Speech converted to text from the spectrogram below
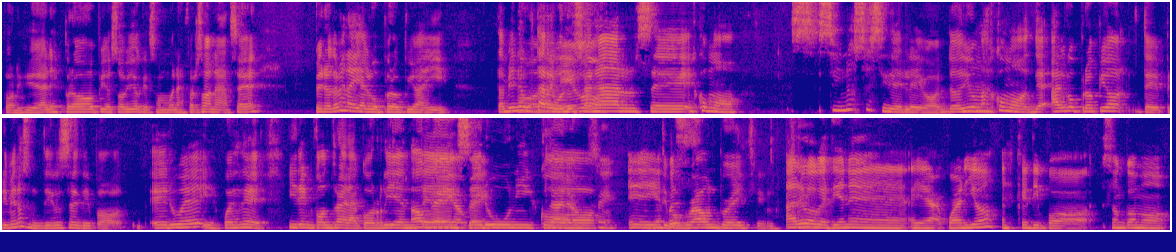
por ideales propios, obvio que son buenas personas, ¿eh? Pero también hay algo propio ahí. También les ¿Como gusta revolucionarse, es como... Sí, no sé si del ego, lo digo más como de algo propio de primero sentirse tipo héroe y después de ir en contra de la corriente, ser único, Claro, sí. Eh, y tipo después- groundbreaking. Algo que tiene eh, Acuario es que tipo son como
